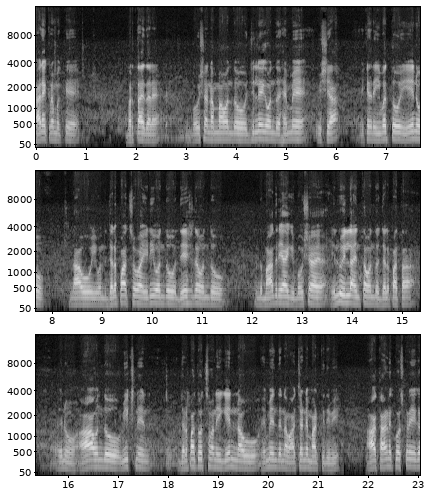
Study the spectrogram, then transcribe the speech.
ಕಾರ್ಯಕ್ರಮಕ್ಕೆ ಬರ್ತಾ ಇದ್ದಾರೆ. ಬಹುಶಃ ನಮ್ಮ ಒಂದು ಜಿಲ್ಲೆಗೆ ಒಂದು ಹೆಮ್ಮೆ ವಿಷಯ. ಏಕೆಂದರೆ ಇವತ್ತು ಏನು ನಾವು ಈ ಒಂದು ಜಲಪಾತೋತ್ಸವ ಇಡೀ ಒಂದು ದೇಶದ ಒಂದು ಒಂದು ಮಾದರಿಯಾಗಿ ಬಹುಶಃ ಎಲ್ಲೂ ಇಲ್ಲ ಇಂಥ ಒಂದು ಜಲಪಾತ. ಏನು ಆ ಒಂದು ವೀಕ್ಷಣೆ ಜಲಪಾತೋತ್ಸವನ ಈಗೇನು ನಾವು ಹೆಮ್ಮೆಯಿಂದ ನಾವು ಆಚರಣೆ ಮಾಡ್ತಿದ್ದೀವಿ. ಆ ಕಾರಣಕ್ಕೋಸ್ಕರ ಈಗ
